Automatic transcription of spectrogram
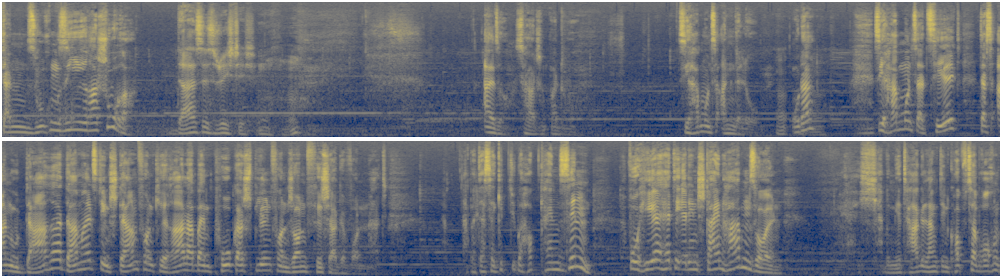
Dann suchen Sie Rashura. Das ist richtig. Also, Sergeant Madu, Sie haben uns angelogen, oder? Sie haben uns erzählt, dass Anudara damals den Stern von Kerala beim Pokerspielen von John Fisher gewonnen hat. Aber das ergibt überhaupt keinen Sinn. Woher hätte er den Stein haben sollen? Ich habe mir tagelang den Kopf zerbrochen,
